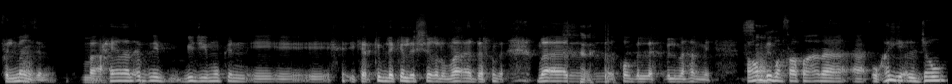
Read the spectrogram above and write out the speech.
في المنزل. فاحيانا ابني بيجي ممكن يكركب لي كل الشغل وما أقدر ما أقدر اقوم بالمهمة. فهون ببساطة أنا أهيئ الجو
